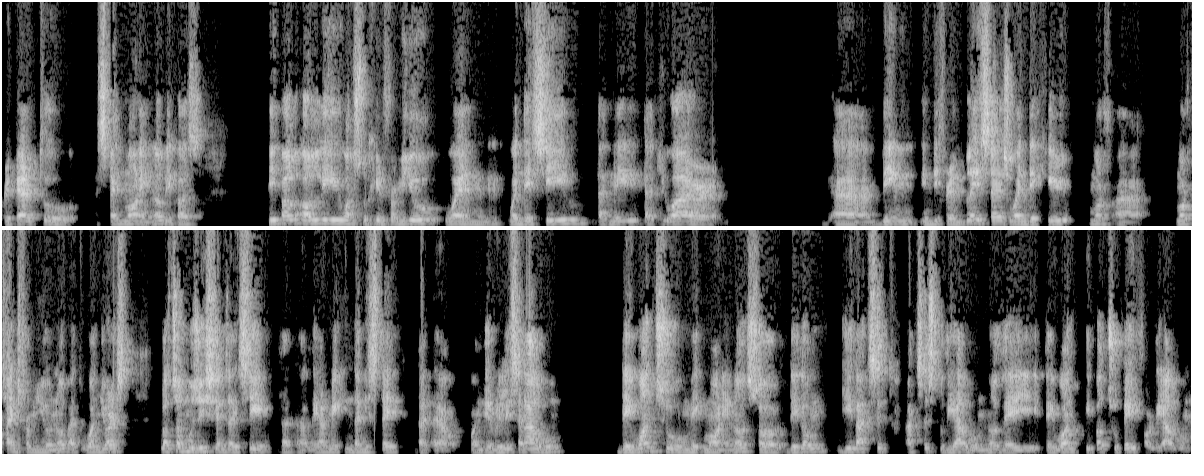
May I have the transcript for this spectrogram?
prepared to spend money, no? Because people only wants to hear from you when when they see that me that you are uh, being in different places, when they hear more uh, more times from you, no? But when you're lots of musicians, I see that uh, they are making the mistake that uh, when they release an album, they want to make money, no? So they don't give access access to the album, no? They they want people to pay for the album.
